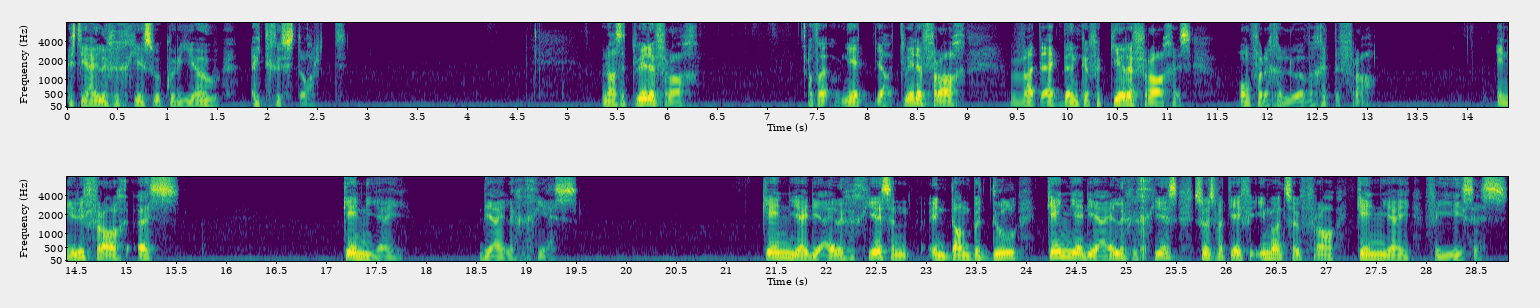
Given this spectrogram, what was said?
Is die Heilige Gees ook oor jou uitgestort? En daar's 'n tweede vraag. Of nee, ja, tweede vraag wat ek dink 'n verkeerde vraag is om vir 'n gelowige te vra. En hierdie vraag is: Ken jy die Heilige Gees? Ken jy die Heilige Gees en en dan bedoel ken jy die Heilige Gees soos wat jy vir iemand sou vra ken jy vir Jesus?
